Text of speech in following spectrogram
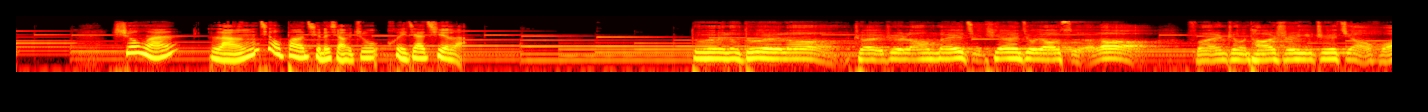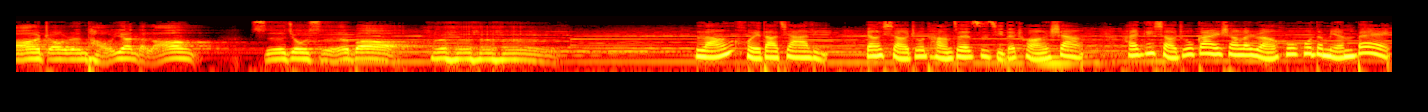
说完，狼就抱起了小猪回家去了。对了对了，这只狼没几天就要死了。反正它是一只狡猾、招人讨厌的狼，死就死吧。呵呵呵呵。狼回到家里，让小猪躺在自己的床上。还给小猪盖上了软乎乎的棉被，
